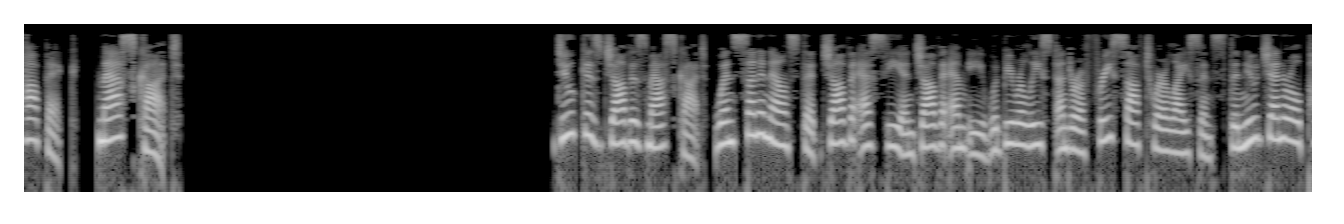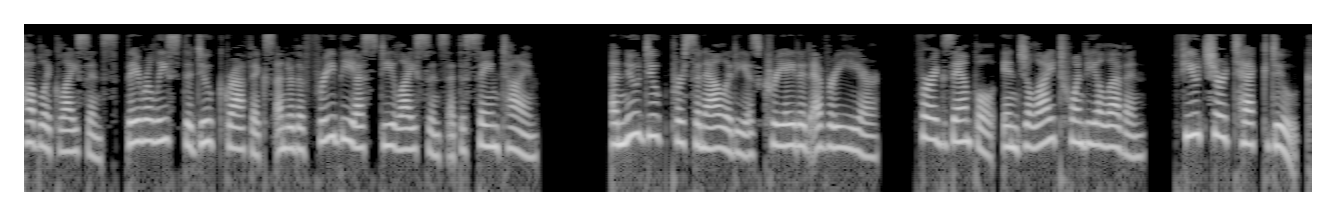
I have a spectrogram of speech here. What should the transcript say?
Topic. Mascot Duke is Java's mascot. When Sun announced that Java SE and Java ME would be released under a free software license the new General Public License, they released the Duke graphics under the free BSD license at the same time. A new Duke personality is created every year. For example, in July 2011, Future Tech Duke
